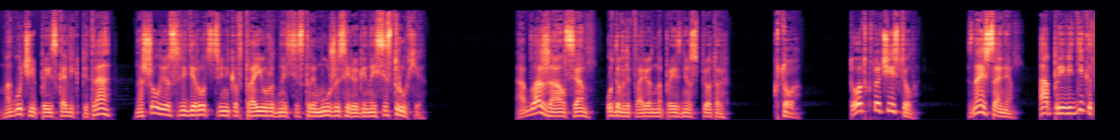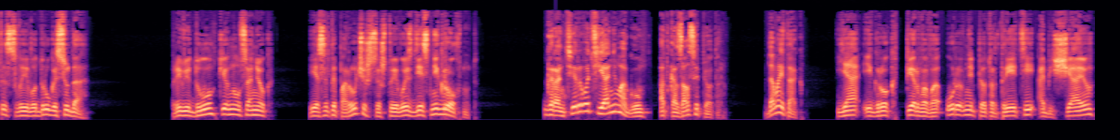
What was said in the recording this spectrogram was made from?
Могучий поисковик Петра нашел ее среди родственников троюродной сестры мужа Серегиной сеструхи. «Облажался», — удовлетворенно произнес Петр. «Кто?» «Тот, кто чистил. Знаешь, Саня, а приведи-ка ты своего друга сюда». «Приведу», — кивнул Санек, — «если ты поручишься, что его здесь не грохнут». «Гарантировать я не могу», — отказался Петр. «Давай так. Я игрок первого уровня Петр Третий, обещаю,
